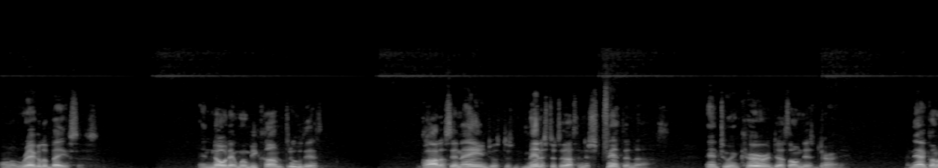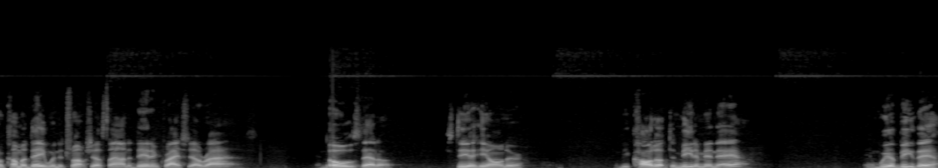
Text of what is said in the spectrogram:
on a regular basis and know that when we come through this, God will send angels to minister to us and to strengthen us and to encourage us on this journey. And there's going to come a day when the trump shall sound, the dead in Christ shall rise, and those that are still here on earth will be caught up to meet him in the air, and we'll be there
